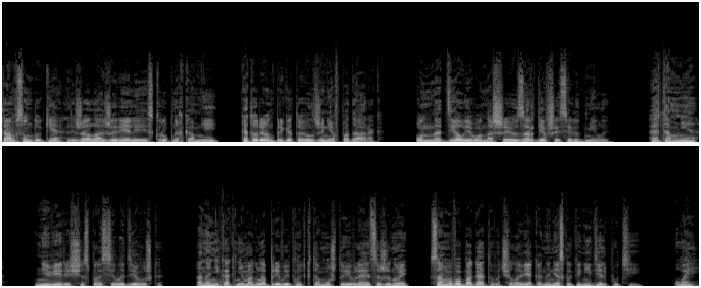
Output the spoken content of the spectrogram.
Там в сундуке лежало ожерелье из крупных камней, которые он приготовил жене в подарок. Он надел его на шею зардевшейся Людмилы. — Это мне? — неверяще спросила девушка. Она никак не могла привыкнуть к тому, что является женой самого богатого человека на несколько недель пути. — Ой!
